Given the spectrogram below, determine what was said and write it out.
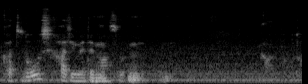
活動をし始めてます、うんうんなるほど。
